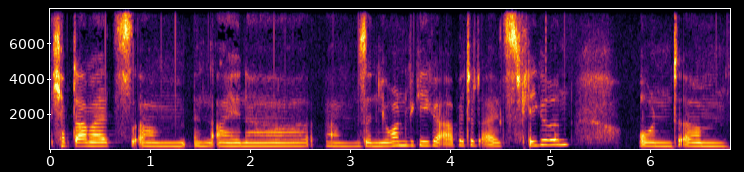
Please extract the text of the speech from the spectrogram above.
Ich habe damals ähm, in einer ähm, Senioren-WG gearbeitet als Pflegerin und ähm,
